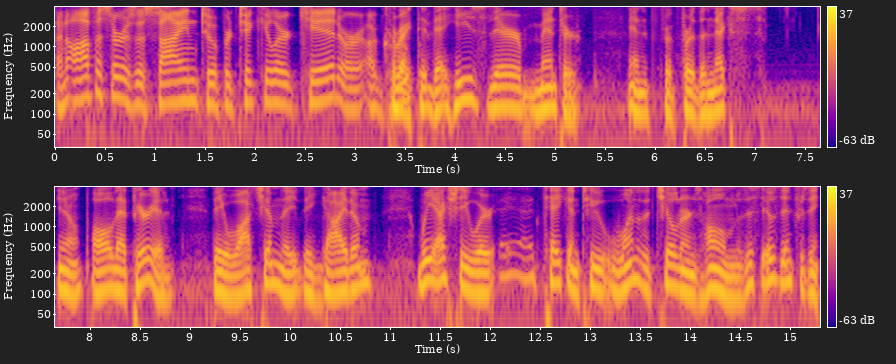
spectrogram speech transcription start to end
an officer is assigned to a particular kid or a group? Correct. That he's their mentor, and for, for the next, you know, all that period, they watch him, they, they guide him. We actually were uh, taken to one of the children's homes. This it was interesting.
